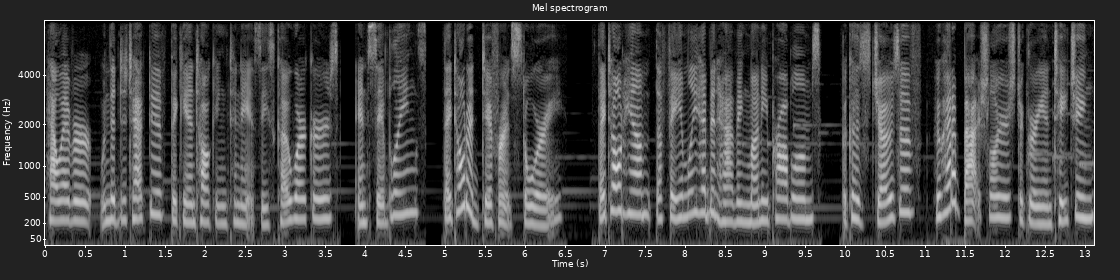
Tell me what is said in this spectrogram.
However, when the detective began talking to Nancy's coworkers and siblings, they told a different story. They told him the family had been having money problems because Joseph, who had a bachelor's degree in teaching,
